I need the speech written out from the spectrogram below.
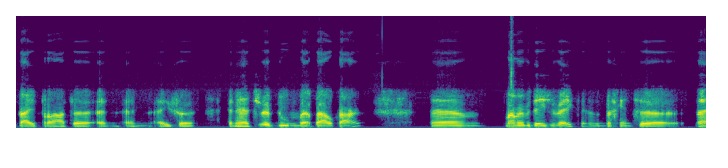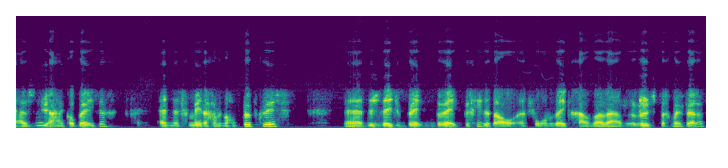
bijpraten en, en even een heads-up doen bij elkaar. Um, maar we hebben deze week, en dat begint, nou ja, dat is nu eigenlijk al bezig. En vanmiddag hebben we nog een pubquiz. dus deze week begint het al en volgende week gaan we daar rustig mee verder.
